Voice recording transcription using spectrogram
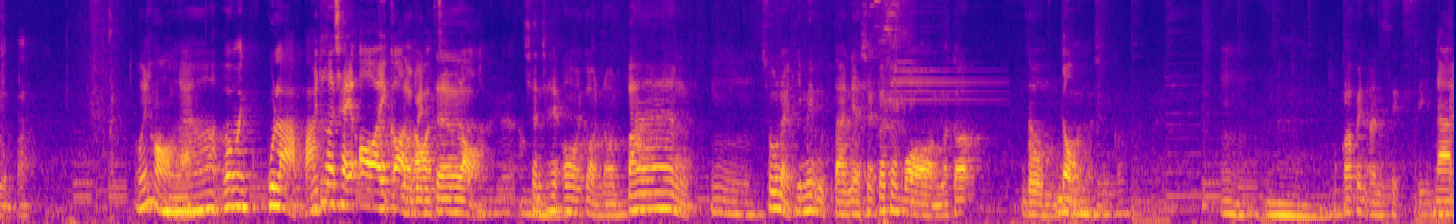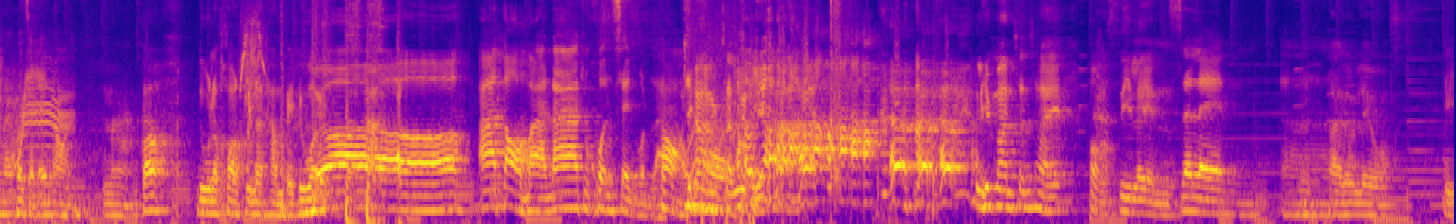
ดมปะอุ้ยหอมนะเออมันกุหลาบปะไม่เธอใช้ oil ก่อนนเราเป็อนนเจจริองเหรอฉันใช้ oil ก่อนนอนบ้างอืมช่วงไหนที่ไม่อุดตันเนี่ยฉันก็จะ warm แล้วก็ดมดมฉันก็อืม ก็เป็นอันเสร็จสิ้นนานไหมกว่าจะได้นอนนานก็ดูละครคุณธรรมไปด้วยเอออ่าต่อมาหน้าทุกคนเสร็จหมดแล้วสองยังฉันเหลือเอาลิยัปงมันลิปมันฉันใช้ของซีเลนเซเลนอ่าทาเร็วๆสี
